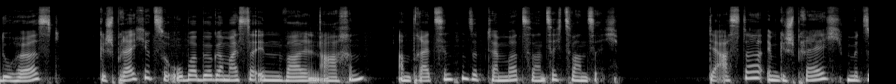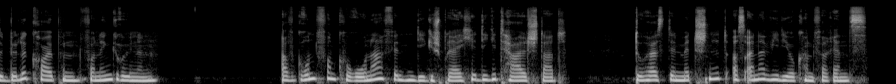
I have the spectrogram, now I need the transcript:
Du hörst Gespräche zur Oberbürgermeisterinnenwahl in Aachen am 13. September 2020. Der Aster im Gespräch mit Sibylle Keupen von den Grünen. Aufgrund von Corona finden die Gespräche digital statt. Du hörst den Mitschnitt aus einer Videokonferenz.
